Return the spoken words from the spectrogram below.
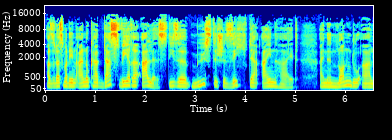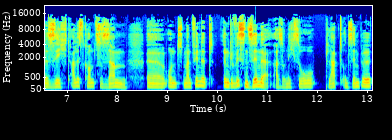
Also dass man den Eindruck hat, das wäre alles, diese mystische Sicht der Einheit, eine non-duale Sicht, alles kommt zusammen äh, und man findet im gewissen Sinne, also nicht so platt und simpel.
